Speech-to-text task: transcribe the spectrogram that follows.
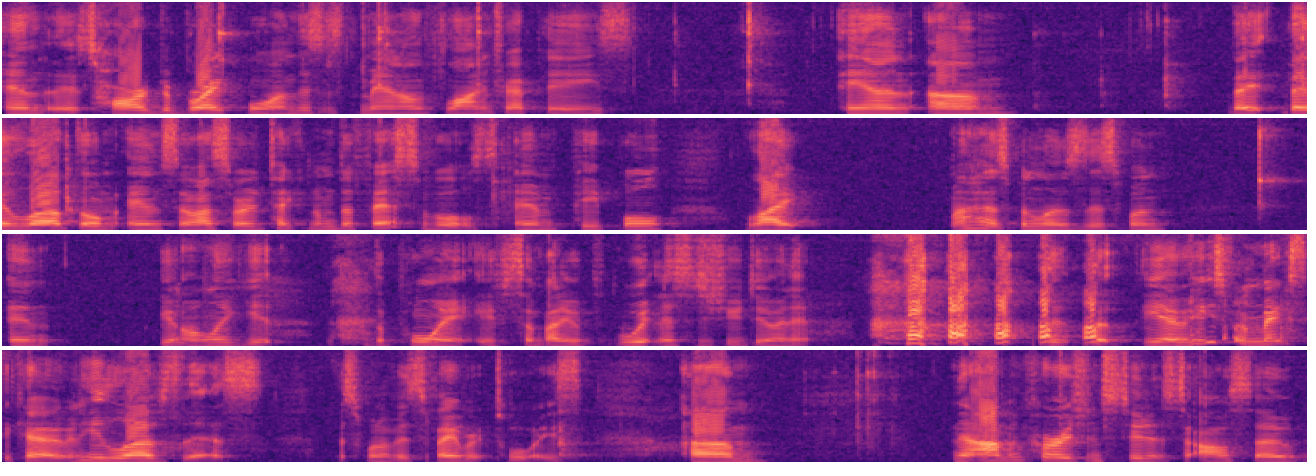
and it's hard to break one. This is the man on the flying trapeze. And um, they, they loved them, and so I started taking them to festivals. And people like my husband loves this one, and you only get the point if somebody witnesses you doing it. but, but, you know, he's from Mexico, and he loves this. It's one of his favorite toys. Um, now, I'm encouraging students to also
